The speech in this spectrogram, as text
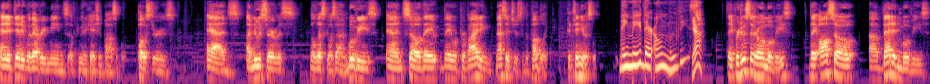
And it did it with every means of communication possible posters, ads, a news service, the list goes on, movies. And so they, they were providing messages to the public continuously. They made their own movies? Yeah. They produced their own movies. They also uh, vetted movies.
